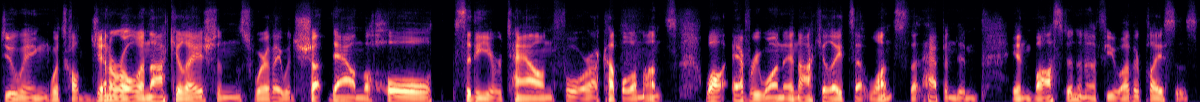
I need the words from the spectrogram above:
doing what's called general inoculations, where they would shut down the whole city or town for a couple of months while everyone inoculates at once. That happened in, in Boston and a few other places.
